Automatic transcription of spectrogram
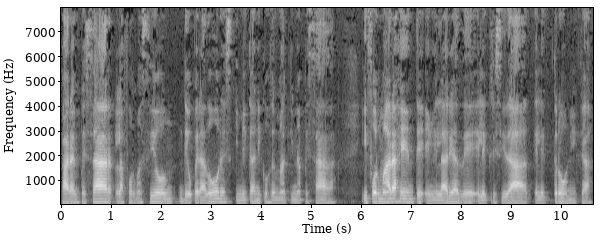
para empezar la formación de operadores y mecánicos de máquina pesada y formar a gente en el área de electricidad, electrónica,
